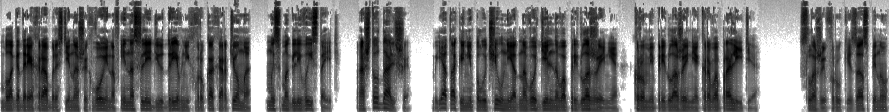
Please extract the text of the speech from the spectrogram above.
Благодаря храбрости наших воинов и наследию древних в руках Артема мы смогли выстоять. А что дальше? Я так и не получил ни одного дельного предложения, кроме предложения кровопролития. Сложив руки за спину,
